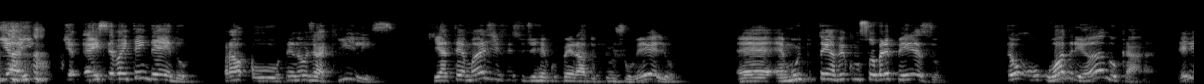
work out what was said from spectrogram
E aí, e aí você vai entendendo. Para o tendão de Aquiles, que é até mais difícil de recuperar do que o joelho, é, é muito tem a ver com sobrepeso. Então, o, o Adriano, cara, ele,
